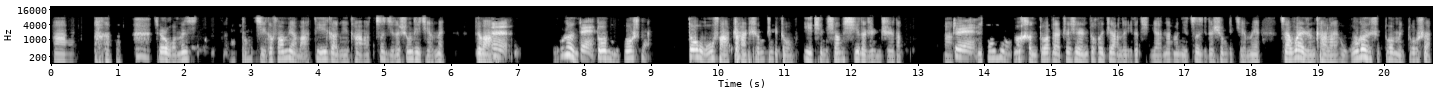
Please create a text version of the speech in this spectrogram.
啊，就是我们从几个方面吧，第一个，您看啊，自己的兄弟姐妹，对吧？嗯。无论多美多帅。都无法产生这种异性相吸的认知的啊！对，你相信我们很多的这些人都会这样的一个体验。那么你自己的兄弟姐妹，在外人看来，无论是多美多帅，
